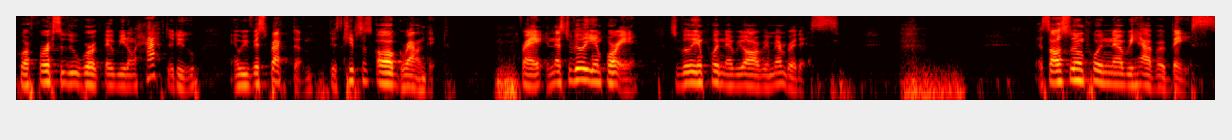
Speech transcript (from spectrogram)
who are forced to do work that we don't have to do, and we respect them. This keeps us all grounded, right? And that's really important. It's really important that we all remember this. It's also important that we have a base.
